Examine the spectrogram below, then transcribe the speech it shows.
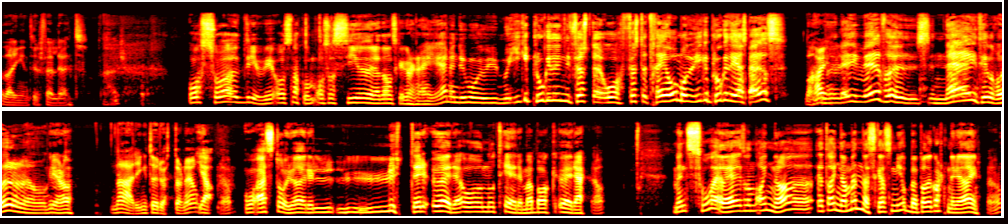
Det er ingen tilfeldighet. Det her. Og så driver vi og snakker om, og så sier det danske gartneren men du må, må ikke plukke den de første, og første tre år, må du ikke plukke det asperges. Nei. La det være for næring til røttene og greier, da. Næring til røttene, ja. Ja. Og jeg står jo der og lutter øret og noterer meg bak øret. Ja. Men så er det et, sånn annet, et annet menneske som jobber på det gartneriet der, Ja.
